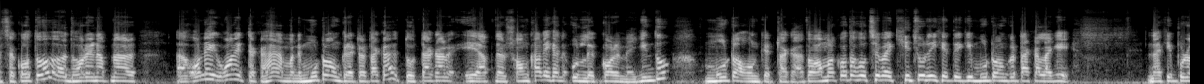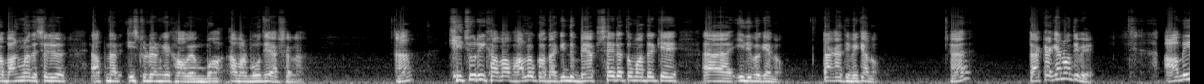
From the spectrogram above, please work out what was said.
আচ্ছা কত? ধরেন আপনার অনেক অনেক টাকা হ্যাঁ মানে মোটা অঙ্কের একটা টাকা। তো টাকার এই আপনার সংখ্যার এখানে উল্লেখ করে নাই, কিন্তু মোটা অঙ্কের টাকা। তো আমার কথা হচ্ছে, ভাই, খিচুড়ি খেতে কি মোটা অঙ্কের টাকা লাগে? নাকি পুরো বাংলাদেশের আপনার স্টুডেন্টকে খাওয়াবেন আমার বুঝে আসে না। হ্যাঁ? খিচুড়ি খাওয়া ভালো কথা, কিন্তু ব্যবসায়ীরা তোমাদেরকে ই দিবে কেন? টাকা দিবে কেন? হ্যাঁ? টাকা কেন দিবে? আমি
